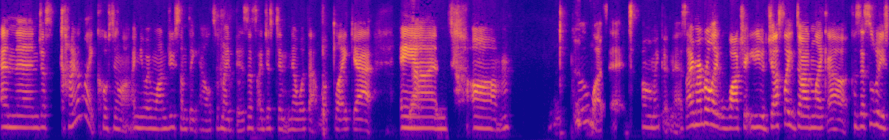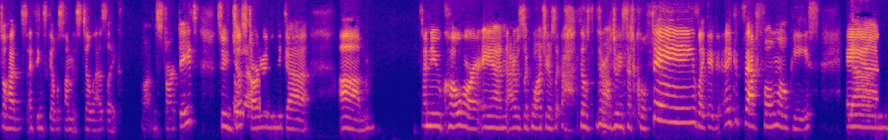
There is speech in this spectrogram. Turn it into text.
and then just kind of like coasting along. I knew I wanted to do something else with my business. I just didn't know what that looked like yet. And yeah. um, who was it? Oh my goodness, I remember like watching. You just like done like uh, because this is when you still had I think Scale the Summit still has like um, start dates. So you oh, just oh, yeah. started like a um a new cohort and I was like watching, I was like, oh, they're all doing such cool things. Like, it, it's that FOMO piece yeah. and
